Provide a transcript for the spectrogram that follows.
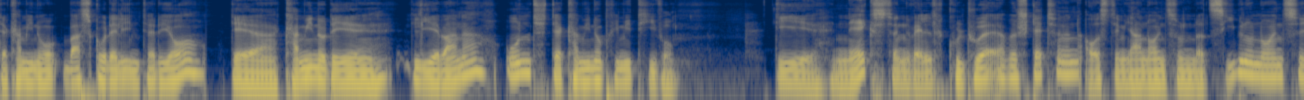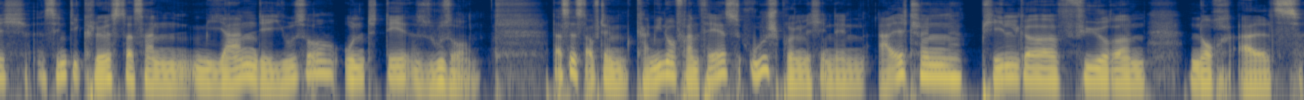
der Camino Vasco del Interior, der Camino de Liebana und der Camino Primitivo. Die nächsten Weltkulturerbestätten aus dem Jahr 1997 sind die Klöster San Millán de Yuso und de Suso. Das ist auf dem Camino Frances ursprünglich in den alten Pilgerführern noch als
